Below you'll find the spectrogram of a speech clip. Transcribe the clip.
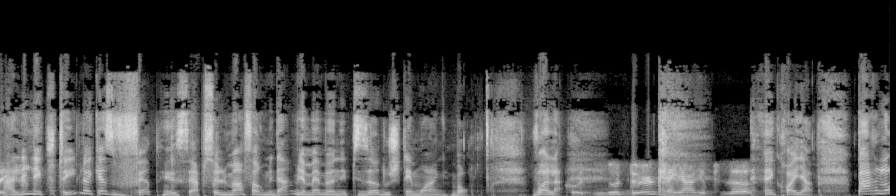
dire. Allez l'écouter, là. Qu'est-ce que vous faites? C'est absolument formidable. Il y a même un épisode où je témoigne. Bon. Voilà. Écoute, nous deux, meilleur épisode. Incroyable. Parlons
